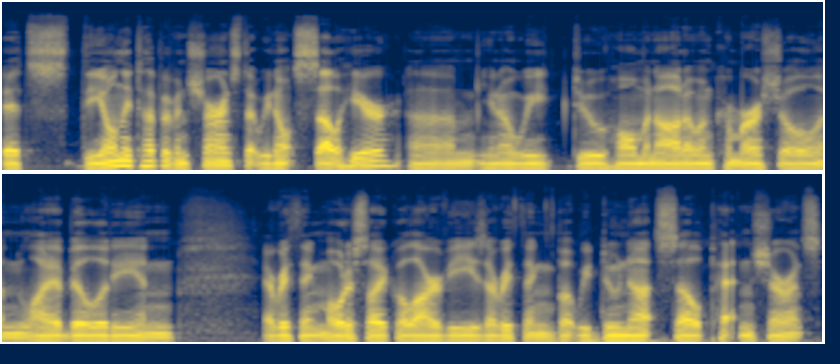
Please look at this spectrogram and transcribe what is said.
it's the only type of insurance that we don't sell here. Um, you know, we do home and auto and commercial and liability and everything, motorcycle, RVs, everything, but we do not sell pet insurance.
